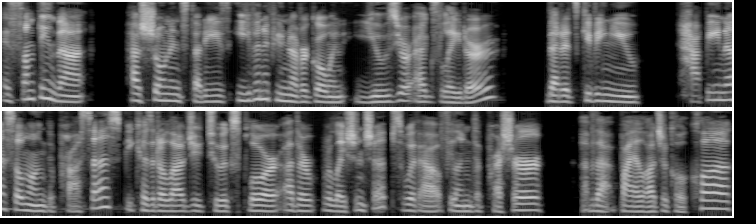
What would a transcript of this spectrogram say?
is something that has shown in studies, even if you never go and use your eggs later, that it's giving you happiness along the process because it allowed you to explore other relationships without feeling the pressure of that biological clock.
